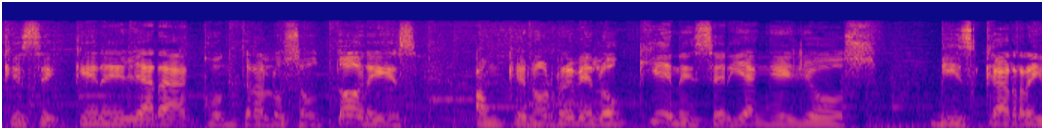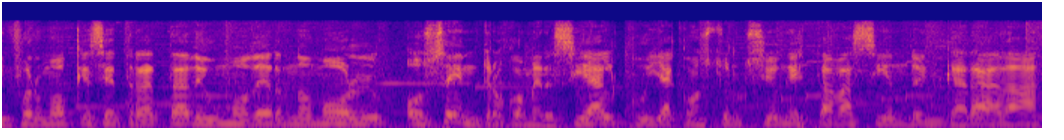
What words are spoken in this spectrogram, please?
que se querellará contra los autores, aunque no reveló quiénes serían ellos. Vizcarra informó que se trata de un moderno mall o centro comercial cuya construcción estaba siendo encarada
